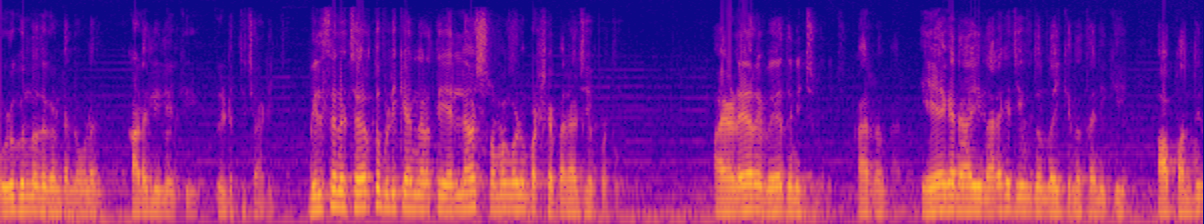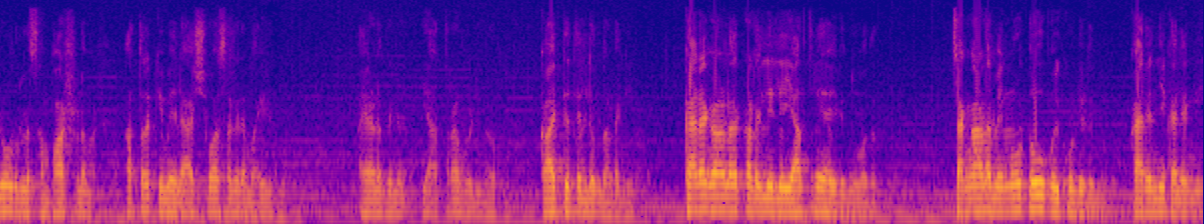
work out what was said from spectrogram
ഒഴുകുന്നത് കണ്ട നോളൻ കടലിലേക്ക് എടുത്തു ചാടി. വിൽസനെ ചേർത്ത് പിടിക്കാൻ നടത്തിയ എല്ലാ ശ്രമങ്ങളും പക്ഷേ പരാജയപ്പെട്ടു. അയാളേറെ വേദനിച്ചു. കാരണം ഏകനായി നരകജീവിതം നയിക്കുന്ന തനിക്ക് ആ പന്തിനോടുള്ള സംഭാഷണം അത്രയ്ക്കുമേൽ ആശ്വാസകരമായിരുന്നു. അയാളതിന് യാത്രാവഴി നേർന്നു കാറ്റ് തെല്ലും നടങ്ങി. കരകാണ കടലിലെ യാത്രയായിരുന്നു അത്. ചങ്ങാടം എങ്ങോട്ടോ പോയിക്കൊണ്ടിരുന്നു. കരഞ്ഞു കലങ്ങി.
